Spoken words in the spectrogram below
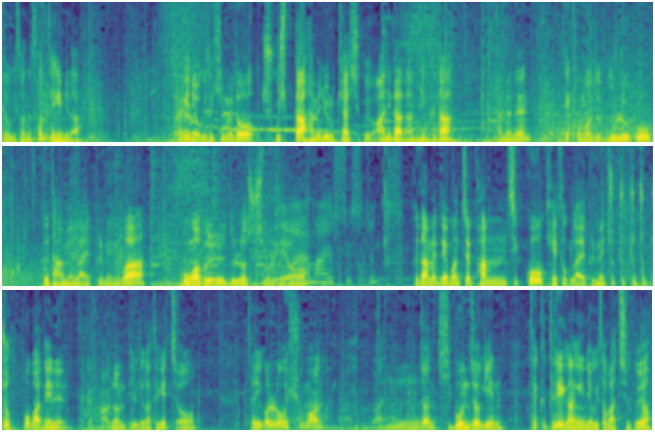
여기서는 선택입니다. 자기는 여기서 힘을 더 주고 싶다 하면 이렇게 하시고요. 아니다, 난 테크다 하면은 테크 먼저 누르고 그 다음에 라이플맨과 공업을 눌러주시면 돼요. 그 다음에 네 번째 팜 짓고 계속 라이플맨 쭉쭉쭉쭉쭉 뽑아내는 그런 빌드가 되겠죠. 자, 이걸로 휴먼 완전 기본적인 테크트리 강의는 여기서 마치고요.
